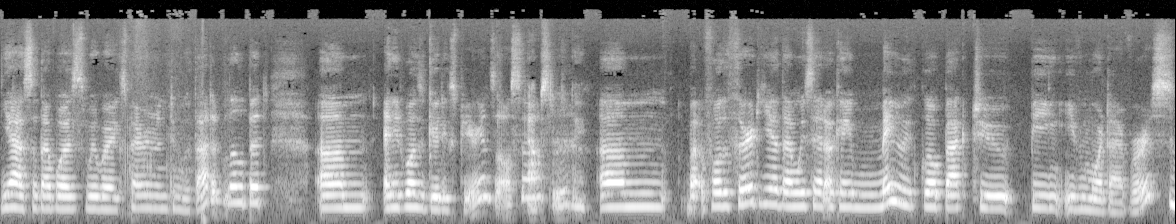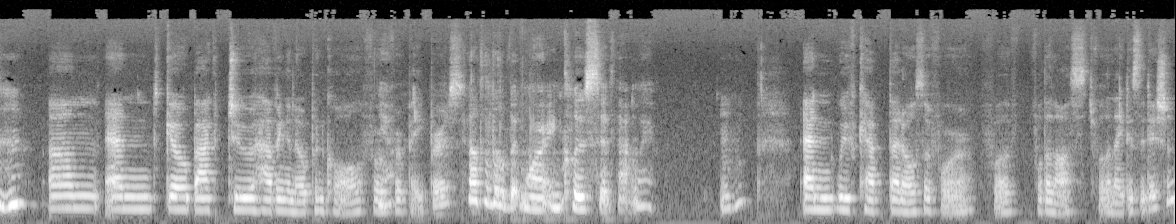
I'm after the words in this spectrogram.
yeah, so that was we were experimenting with that a little bit, um, and it was a good experience also. Absolutely. Um, but for the third year, then we said, okay, maybe we go back to being even more diverse. Mhm. um, and go back to having an open call for, Yeah. for papers. Felt a little bit more inclusive that way. Mm-hmm. And we've kept that also for, for, for the last, for the latest edition.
